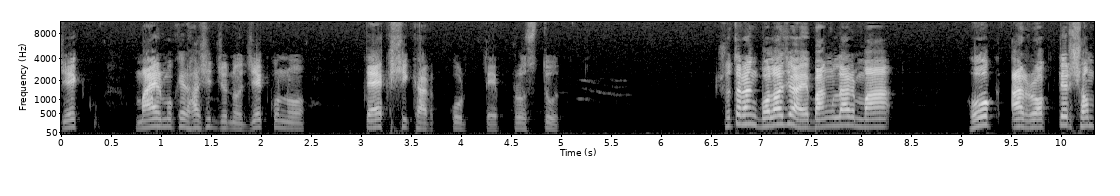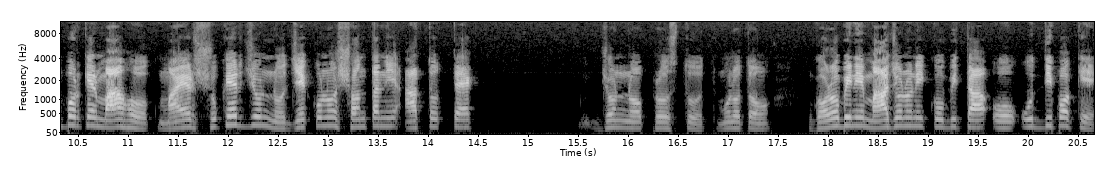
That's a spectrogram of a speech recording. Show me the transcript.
যে মায়ের মুখের হাসির জন্য যে কোনো ত্যাগ স্বীকার করতে প্রস্তুত। সুতরাং বলা যায়, বাংলার মা হোক আর রক্তের সম্পর্কের মা হোক, মায়ের সুখের জন্য যে কোনো সন্তানই আত্মত্যাগ জন্য প্রস্তুত। মূলত গরবিনী মা জননী কবিতা ও উদ্দীপকে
